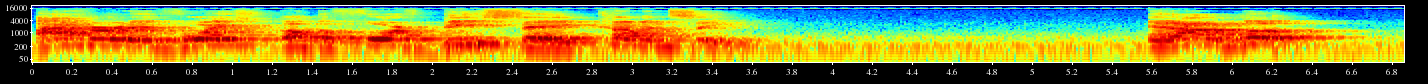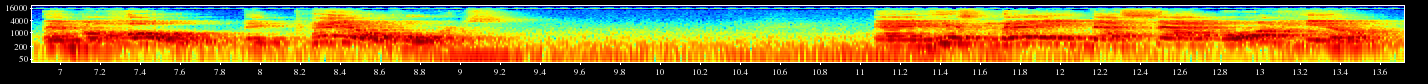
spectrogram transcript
I heard a voice of the fourth beast say, Come and see. And I looked, and behold, a pale horse. And his name that sat on him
